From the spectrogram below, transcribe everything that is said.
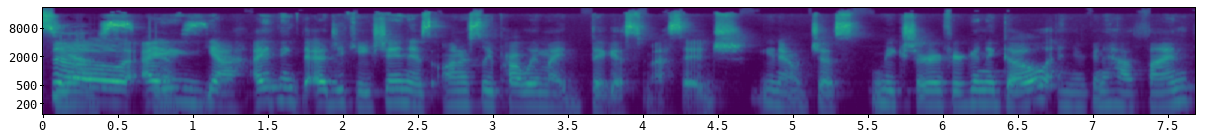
So Yes, i yes. yeah i think the education is honestly probably my biggest message you know? Just make sure if you're going to go and you're going to have fun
